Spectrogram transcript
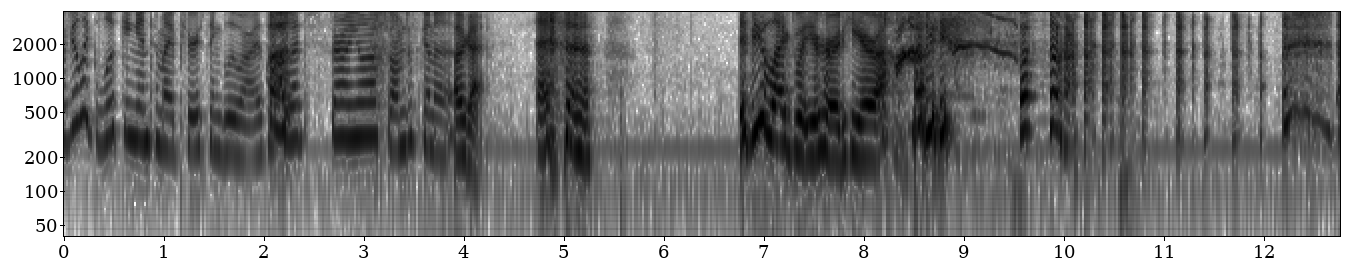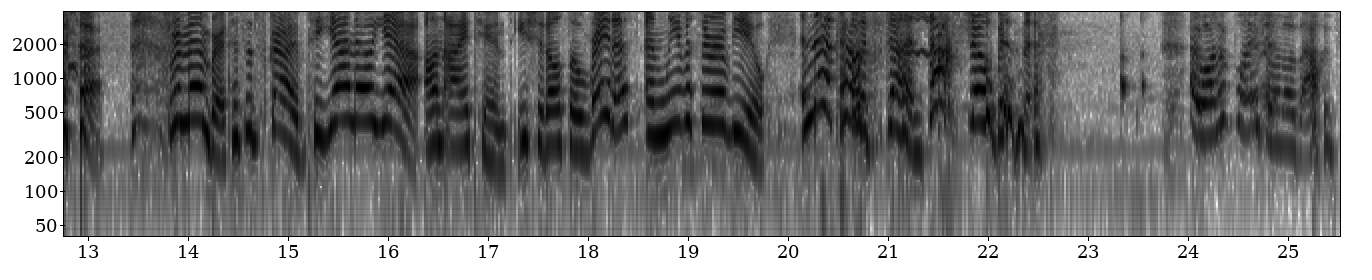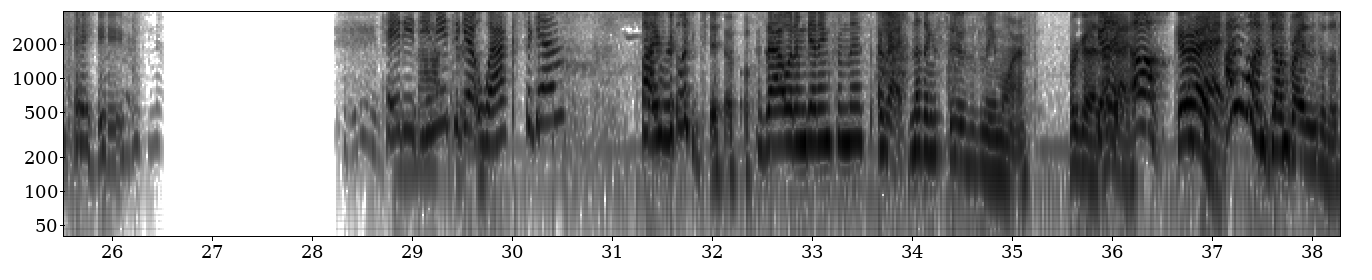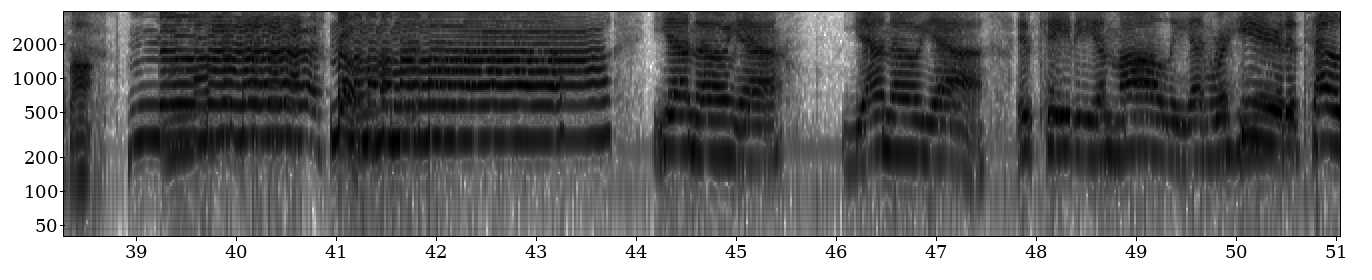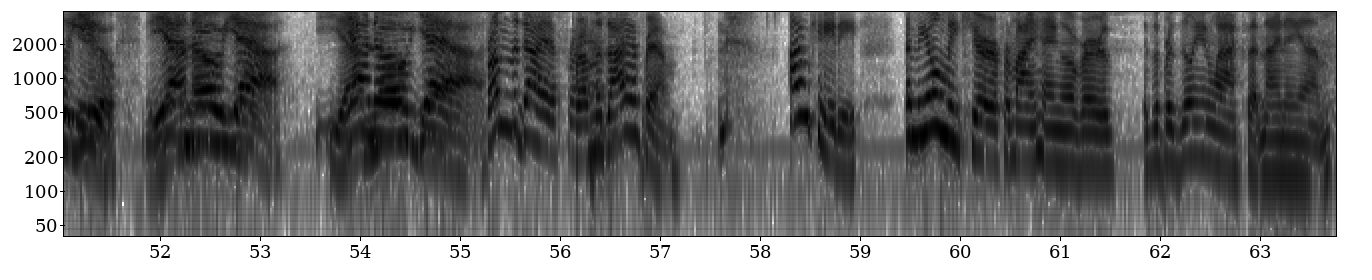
I feel like looking into my piercing blue eyes is what's throwing you off, so I'm just gonna. Okay. if you liked what you heard here, Remember to subscribe to Yeah No Yeah on iTunes. You should also rate us and leave us a review. And that's how it's done. That's show business. I want to play some of those outtakes. Katie, do you need to get waxed again? I really do. Is that what I'm getting from this? Okay. Nothing soothes me more. We're good. Good. Okay. Oh, Good. Okay. I just want to jump right into the song. Mama. Mama, mama, mama. Yeah, no, yeah. Yeah, no, yeah. It's Katie and Molly, and we're here to tell you. Yeah, no, yeah. Yeah, no, yeah. From the diaphragm. From the diaphragm. I'm Katie, and the only cure for my hangovers is a Brazilian wax at 9 a.m.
